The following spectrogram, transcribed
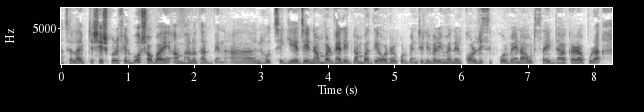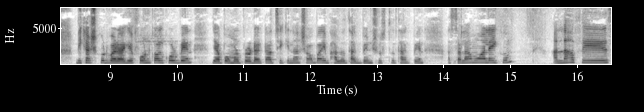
আচ্ছা লাইভটা শেষ করে ফেলব। সবাই ভালো থাকবেন। অ্যান্ড হচ্ছে গিয়ে যে নাম্বার ভ্যালিড নাম্বার দিয়ে অর্ডার করবেন ডেলিভারি ম্যানের কল রিসিভ করবেন আউটসাইড ঢাকার আপুরা। বিকাশ করবার আগে ফোন কল করবেন যে, আপু, আমার প্রোডাক্ট আছে কিনা? সবাই ভালো থাকবেন, সুস্থ থাকবেন। আসসালামু আলাইকুম। আল্লাহ হাফেজ।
